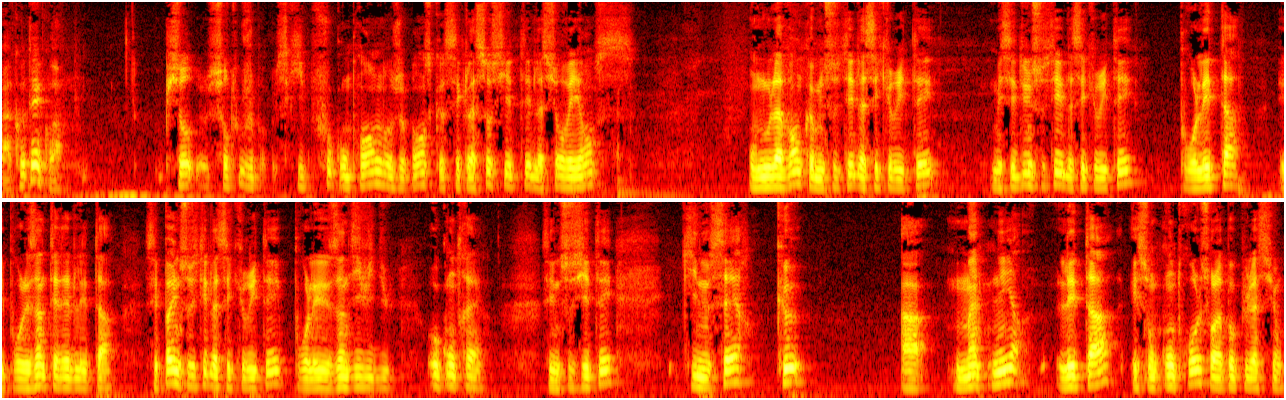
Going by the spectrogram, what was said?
à côté, quoi. Puis sur- surtout, je- ce qu'il faut comprendre, je pense, que c'est que la société de la surveillance, on nous la vend comme une société de la sécurité, mais c'est une société de la sécurité pour l'État et pour les intérêts de l'État. C'est pas une société de la sécurité pour les individus. Au contraire, c'est une société qui ne sert que à maintenir l'État et son contrôle sur la population.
